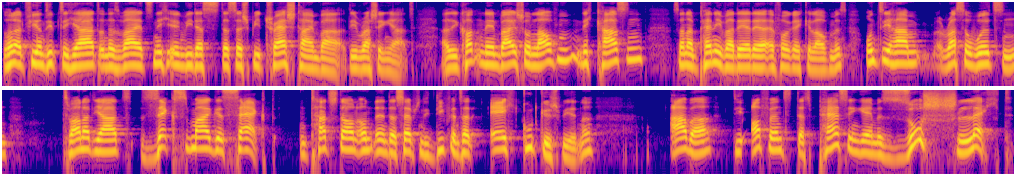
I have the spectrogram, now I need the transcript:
174 Yards und das war jetzt nicht irgendwie, dass, dass das Spiel Trash-Time war, die Rushing Yards. Also die konnten den Ball schon laufen, nicht Carson, sondern Penny war der, der erfolgreich gelaufen ist. Und sie haben Russell Wilson 200 Yards, sechsmal gesackt. Ein Touchdown und eine Interception. Die Defense hat echt gut gespielt, ne? Aber die Offense, das Passing Game ist so schlecht,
